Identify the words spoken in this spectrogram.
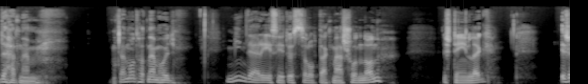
De hát nem. Tehát mondhatnám, hogy minden részét összelopták máshonnan, és tényleg, és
